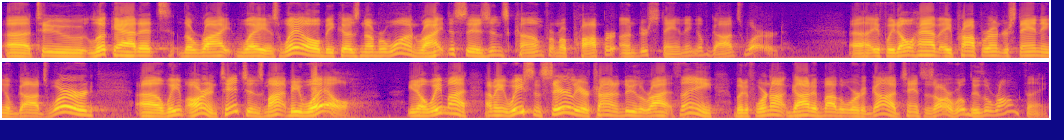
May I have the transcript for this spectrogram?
uh, to look at it the right way as well, because number one, right decisions come from a proper understanding of God's word uh, if we don't have a proper understanding of God's Word, uh, we, our intentions might be well. You know, we might, I mean, we sincerely are trying to do the right thing, but if we're not guided by the Word of God, chances are we'll do the wrong thing.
